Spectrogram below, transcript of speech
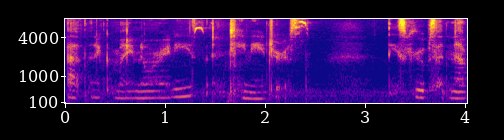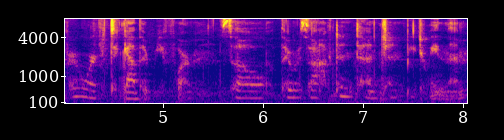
ethnic minorities, and teenagers. These groups had never worked together before, so there was often tension between them.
